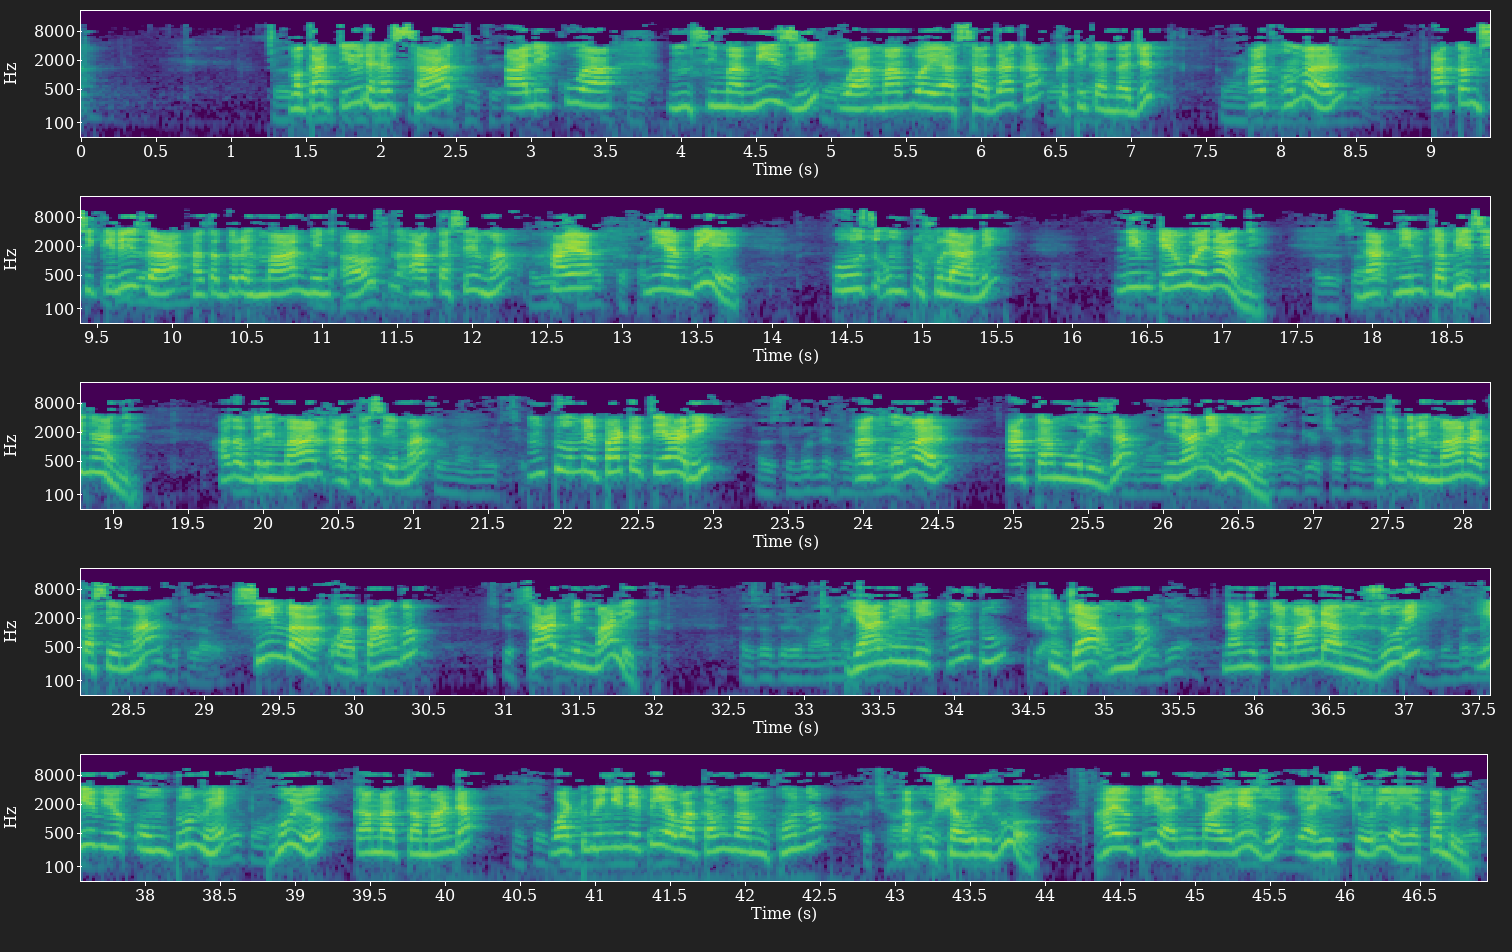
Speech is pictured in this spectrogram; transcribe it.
wakati yule hasad alikuwa msimamizi wa mambo ya sadaka katika najid Hazrat umar akamsikiliza hazrat abdurahman bin auf na akasema haya niambie kuhusu mtu fulani nimteue nani? Na nimkabizi nani? Hazrat abdurahman akasema mtu umepata tayari hazrat umar akamuuliza ni nani huyo hata abdurahman akasema simba wa pango saad bin malik yaani ni mtu shujaa mno na ni kamanda mzuri. Hivyo umtume huyo kama kamanda. Watu wengine pia wakaunga mkono na ushauri huo. Hayo pia ni maelezo ya historia ya tabri.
